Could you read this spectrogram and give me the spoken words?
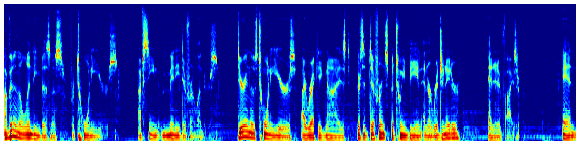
I've been in the lending business for 20 years. I've seen many different lenders. During those 20 years, I recognized there's a difference between being an originator and an advisor. And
